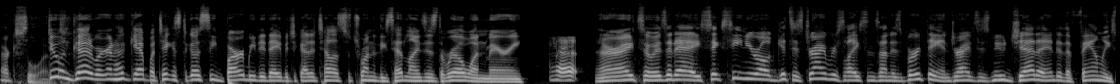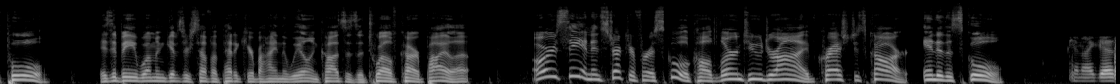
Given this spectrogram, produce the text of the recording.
Excellent. Doing good. We're going to hook you up with tickets to go see Barbie today, but you got to tell us which one of these headlines is the real one, Mary. Uh, All right. So, is it A? 16 year old gets his driver's license on his birthday and drives his new Jetta into the family's pool? Is it B? Woman gives herself a pedicure behind the wheel and causes a 12 car pileup? Or C? An instructor for a school called Learn to Drive crashed his car into the school? can I guess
